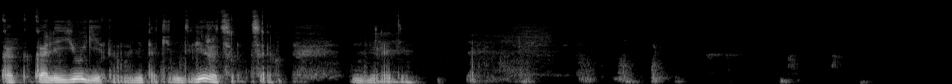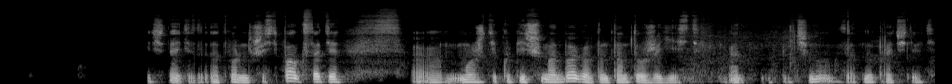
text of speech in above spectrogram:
как Кали-юги, там, они так и движутся к цеху номер один. Читайте «Затворник шестипал». Кстати, э, Э, можете купить Шимат Бхагаватам, там тоже есть. Начну, заодно прочтете.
